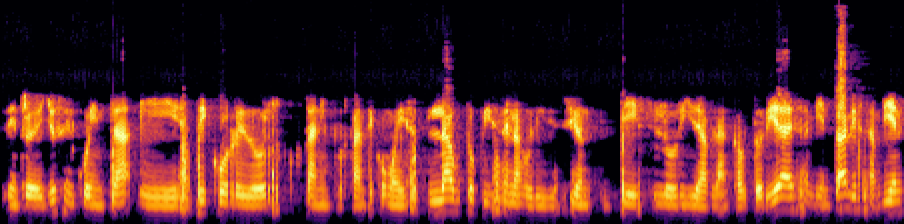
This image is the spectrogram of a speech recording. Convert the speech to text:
dentro de ellos se encuentra eh, este corredor tan importante como es la autopista en la jurisdicción de Florida Blanca. Autoridades ambientales también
